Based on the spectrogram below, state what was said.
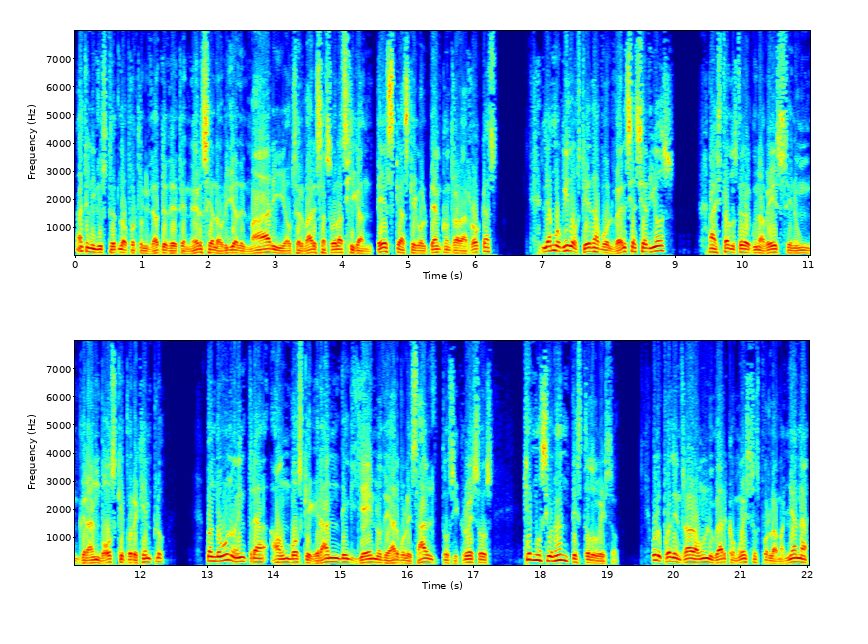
¿Ha tenido usted la oportunidad de detenerse a la orilla del mar y observar esas olas gigantescas que golpean contra las rocas? ¿Le ha movido a usted a volverse hacia Dios? ¿Ha estado usted alguna vez en un gran bosque, por ejemplo? Cuando uno entra a un bosque grande, lleno de árboles altos y gruesos, qué emocionante es todo eso. Uno puede entrar a un lugar como estos por la mañana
